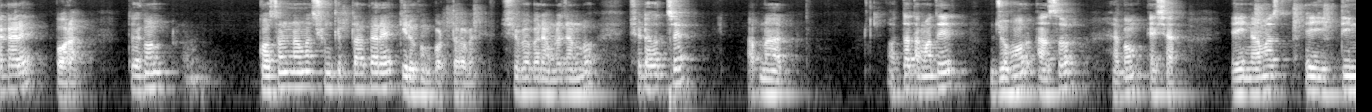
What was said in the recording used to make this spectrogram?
আকারে পড়া। তো এখন কসর নামাজ সংক্ষিপ্ত আকারে কীরকম পড়তে হবে, সে ব্যাপারে আমরা জানব। সেটা হচ্ছে আপনার, অর্থাৎ আমাদের জোহর, আসর এবং এশা। এই নামাজ, এই তিন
